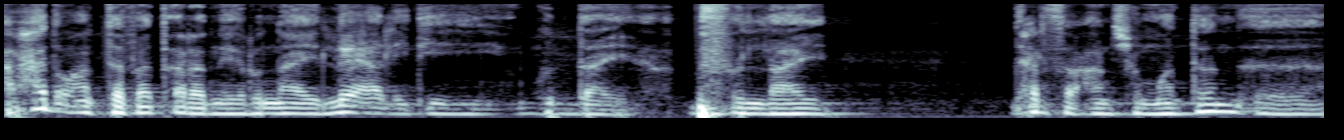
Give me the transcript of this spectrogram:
أب حد عن تفتر نير ناي لعلتي قداي بفلاي. درس عن شمانتن آه،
